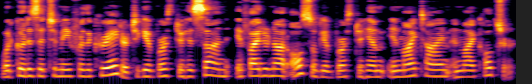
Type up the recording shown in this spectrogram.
What good is it to me for the Creator to give birth to his Son if I do not also give birth to him in my time and my culture?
